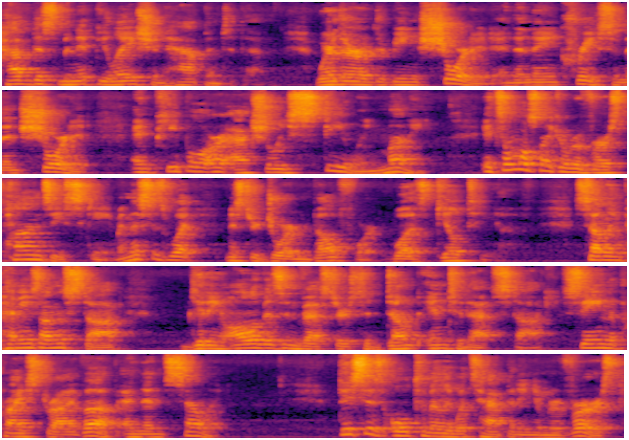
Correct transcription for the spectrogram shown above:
have this manipulation happen to them where they're, they're being shorted and then they increase and then shorted, and people are actually stealing money. It's almost like a reverse Ponzi scheme. And this is what Mr. Jordan Belfort was guilty of selling pennies on the stock, getting all of his investors to dump into that stock, seeing the price drive up, and then selling. This is ultimately what's happening in reverse.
